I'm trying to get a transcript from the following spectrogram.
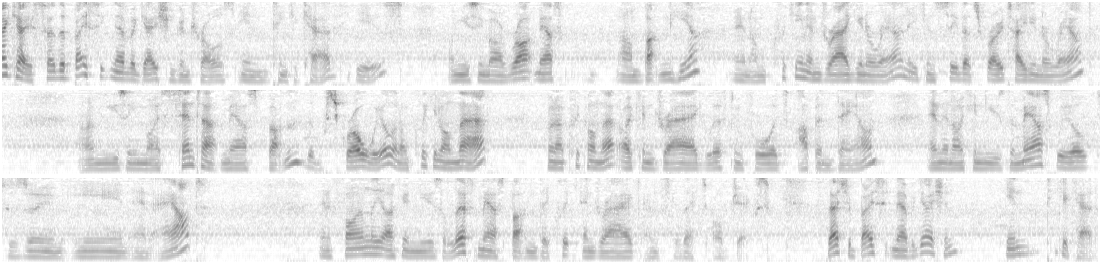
Okay, so the basic navigation controls in Tinkercad is I'm using my right mouse um, button here and I'm clicking and dragging around. You can see that's rotating around. I'm using my center mouse button, the scroll wheel, and I'm clicking on that. When I click on that, I can drag left and forwards, up and down, and then I can use the mouse wheel to zoom in and out. And finally, I can use the left mouse button to click and drag and select objects. So that's your basic navigation in Tinkercad.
